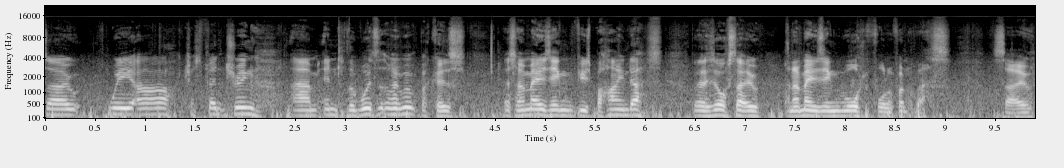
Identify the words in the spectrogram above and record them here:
so we are just venturing um, into the woods at the moment because there's some amazing views behind us, but there's also an amazing waterfall in front of us. So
